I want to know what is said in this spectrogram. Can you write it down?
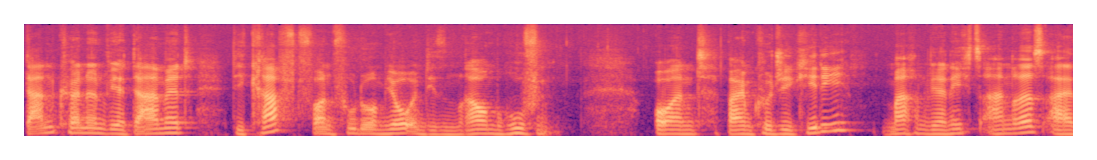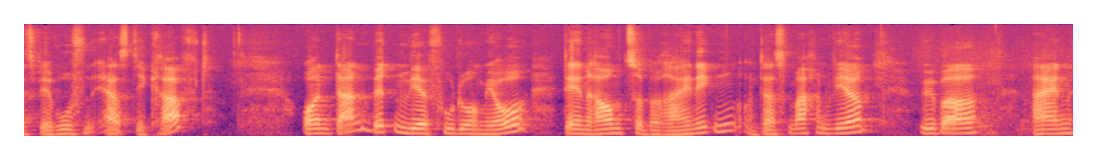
dann können wir damit die Kraft von Fudo Myo in diesem Raum rufen. Und beim Kujikiri machen wir nichts anderes, als wir rufen erst die Kraft und dann bitten wir Fudomyo, den Raum zu bereinigen. Und das machen wir über ein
